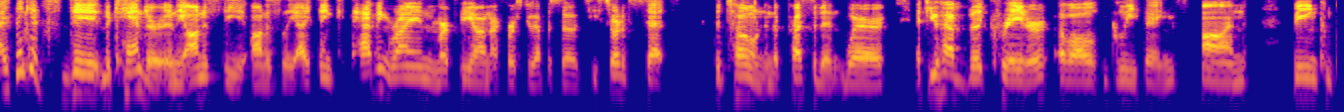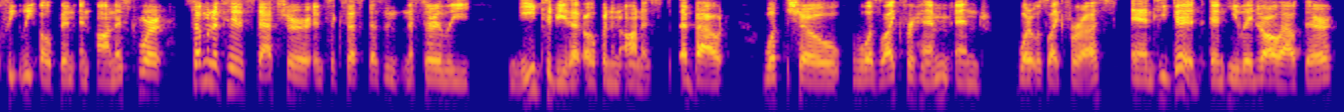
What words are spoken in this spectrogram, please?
I think it's the the candor and the honesty. Honestly, I think having Ryan Murphy on our first two episodes, he sort of set the tone and the precedent. Where if you have the creator of all Glee things on being completely open and honest, where someone of his stature and success doesn't necessarily need to be that open and honest about what the show was like for him and what it was like for us, and he did, and he laid it all out there.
